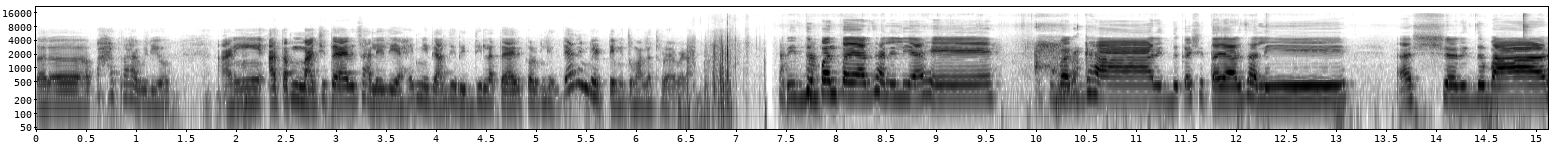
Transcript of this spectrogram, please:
तर पाहत राहा व्हिडिओ. आणि आता माझी तयारी झालेली आहे. मी आधी रिद्धीला तयार करून घेते आणि भेटते मी तुम्हाला थोड्या वेळा रिद्धू पण तयार झालेली आहे. बघा रिद्धू कशी तयार झाली. अश रिद्धू बाळ.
